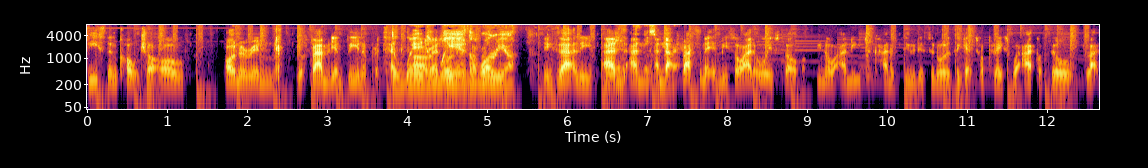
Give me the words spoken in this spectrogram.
Eastern culture of honoring your family and being a the protector way, the and way, the warrior. Exactly, and Yeah, and and that fascinated me. So I'd always felt, you know, I need to kind of do this in order to get to a place where I could feel like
